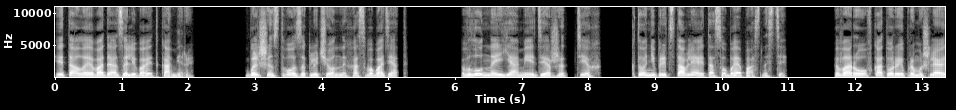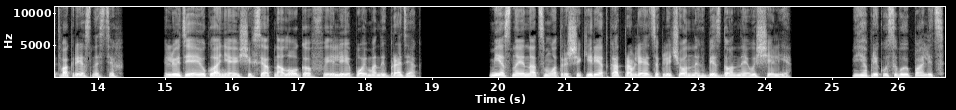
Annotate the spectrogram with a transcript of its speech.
и талая вода заливает камеры. Большинство заключенных освободят. В лунной яме держат тех, кто не представляет особой опасности. Воров, которые промышляют в окрестностях, людей, уклоняющихся от налогов или пойманных бродяг. Местные надсмотрщики редко отправляют заключенных в бездонное ущелье. Я прикусываю палец,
